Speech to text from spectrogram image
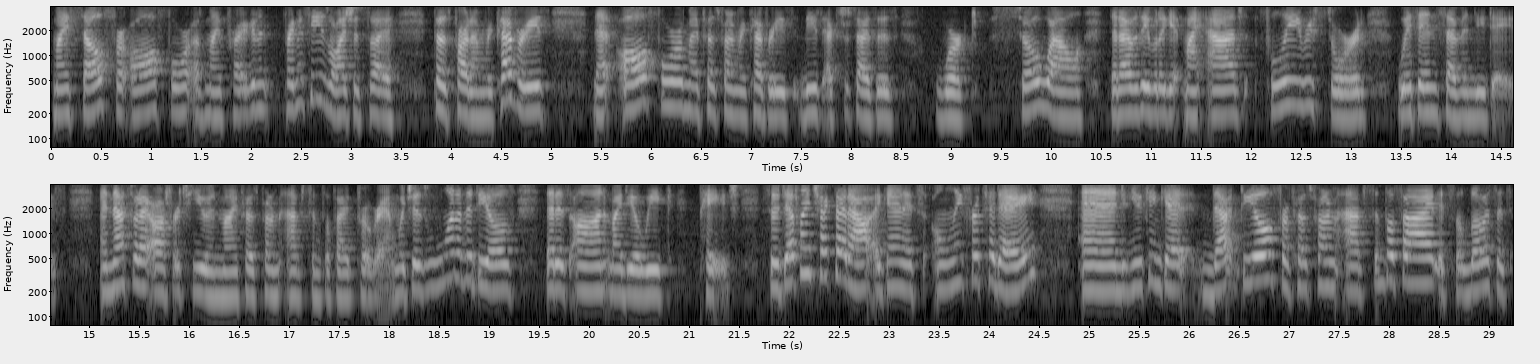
myself for all four of my pregnancies, well, I should say postpartum recoveries, that all four of my postpartum recoveries, these exercises worked so well that I was able to get my abs fully restored within 70 days. And that's what I offer to you in my postpartum abs simplified program, which is one of the deals that is on my deal week page. So definitely check that out. Again, it's only for today, and you can get that deal for postpartum abs simplified. It's the lowest it's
